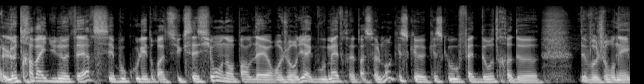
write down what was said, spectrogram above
Le travail du notaire, c'est beaucoup les droits de succession. On en parle d'ailleurs aujourd'hui avec vous, maître, pas seulement. Qu'est-ce que, qu'est-ce que vous faites d'autre de, de vos journées?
